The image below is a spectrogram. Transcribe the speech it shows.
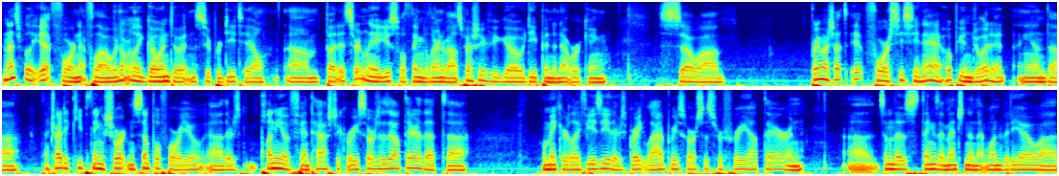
And that's really it for NetFlow. We don't really go into it in super detail, um, but it's certainly a useful thing to learn about, especially if you go deep into networking. So uh, pretty much that's it for CCNA. I hope you enjoyed it, and uh, I tried to keep things short and simple for you. Uh, there's plenty of fantastic resources out there that uh, will make your life easy. There's great lab resources for free out there, and uh, some of those things I mentioned in that one video, uh,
